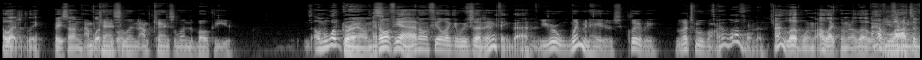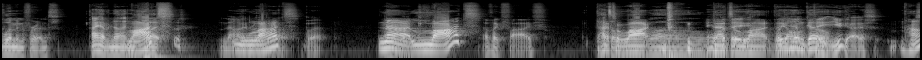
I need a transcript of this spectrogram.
Allegedly, based on I'm what people- canceling. I'm canceling the both of you. On what grounds? I don't. Yeah, I don't feel like we've said anything bad. You're women haters. Clearly, let's move on. I love women. I love women. I like women. I love I have You lots of women friends. I have none. Lots? but No, I really Lots? don't, but Nah, like- lots. I have like five. That's a lot. Whoa. Yeah, That's they, a lot. They Where'd all go? date you guys. Huh?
